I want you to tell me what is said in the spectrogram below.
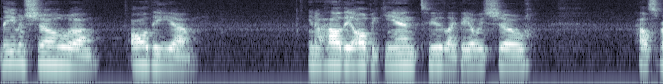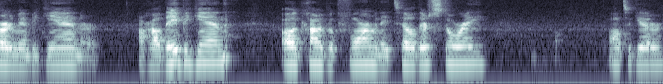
they even show um, all the, um, you know, how they all began too. Like they always show how Spider-Man began, or or how they begin, all in comic book form, and they tell their story all together.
